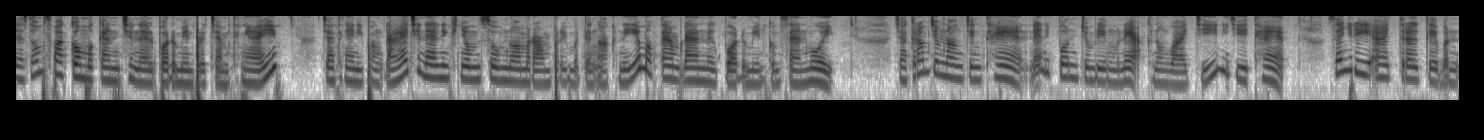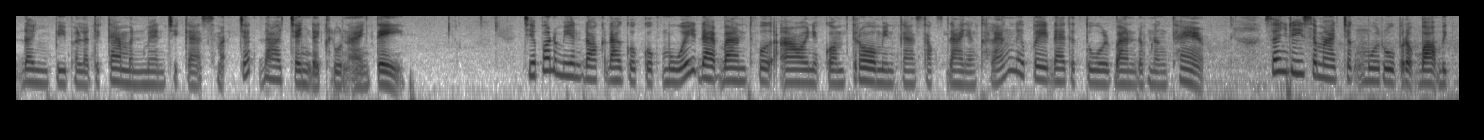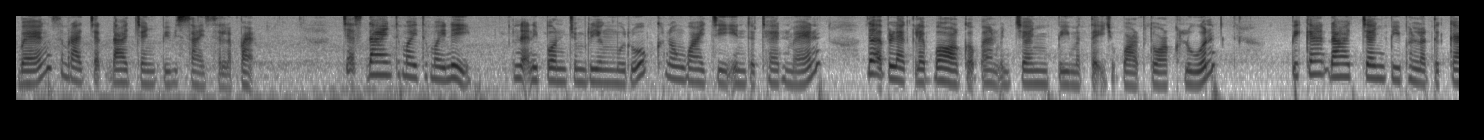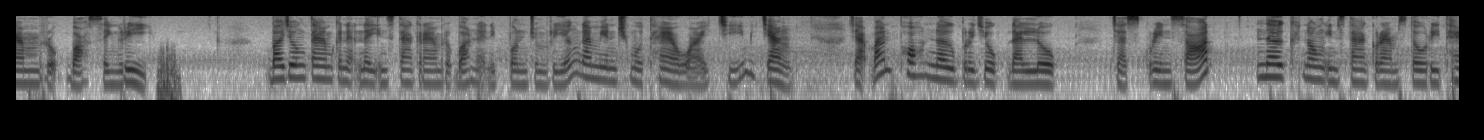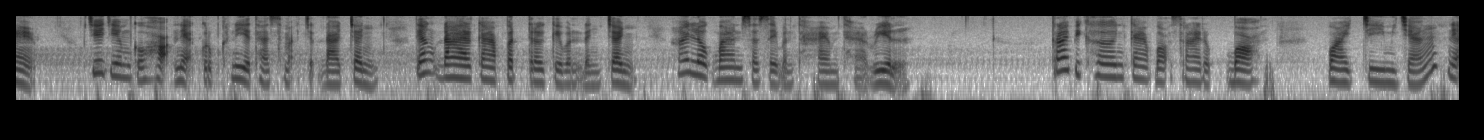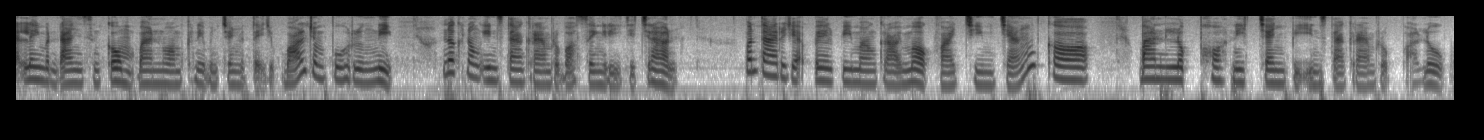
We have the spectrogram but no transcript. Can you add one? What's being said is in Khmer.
ចាសសូមស្វាគមន៍មកកាន់ Channel ព័ត៌មានប្រចាំថ្ងៃចាសថ្ងៃនេះផងដែរ Channel នេះខ្ញុំសូមនាំអារម្មណ៍ប្រិយមិត្តទាំងអស់គ្នាមកតាមដាននៅព័ត៌មានកំសាន្តមួយចាសក្រុមចំណងចេញថាអ្នកនិពន្ធចម្រៀងម្នាក់ក្នុង YG និយាយថាសេងរីអាចត្រូវគេបណ្ដេញពីផលិតកម្មមិនមែនជាការស្ម័គ្រចិត្តដើរចេញដោយខ្លួនឯងទេ ជាព័ត៌មានដ៏ក្តៅគគុកមួយ ដែលបានធ្វើឲ្យអ្នកគ្រប់គ្រងមានការសោកស្ដាយយ៉ាងខ្លាំងនៅពេលដែលទទួលបានដំណឹងថា សេងរីសមាជិកមួយរូបរបស់ Big Bang សម្រាប់ចាត់ដើរចេញពីវិស័យសិល្បៈជាក់ស្ដែងថ្មីថ្មីនេះអ្នកនិពន្ធចម្រៀងមួយរូបក្នុង YG Entertainment ដែល Black Label ក៏បានបញ្ចេញពីមតិយោបល់ផ្ទាល់ខ្លួន ពីការដើរចេញពីផលិតកម្មរបស់សេងរីបើយោងតាមគណនី Instagram របស់អ្នកនិពន្ធចម្រៀងដែលមានឈ្មោះថា YG មីចាំងចាបានផុសនៅប្រយោគដែលលោកចា screenshot នៅក្នុង Instagram Story ថាព្យាយាមកុហកអ្នកគ្រប់គ្នាថាស្ម័គ្រចិត្តដើរចេញ ទាំងដែលការពិតត្រូវគេបណ្ដឹងចេញ ហើយលោកបានសរសេរបន្ថែមថា real ក្រោយពីឃើញការបកស្រាយរបស់ YG មីចាំងអ្នកលេងបណ្ដាញសង្គមបាននាំគ្នាបញ្ចេញមតិយោបល់ចំពោះរឿងនេះនៅក្នុង Instagram របស់សេងរីជាច្រើនប៉ុន្តែរយៈពេល2ម៉ោងក្រោយមក YG មីចាំងក៏ បានលុបផុសនេះចេញពី Instagram របស់លោក។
